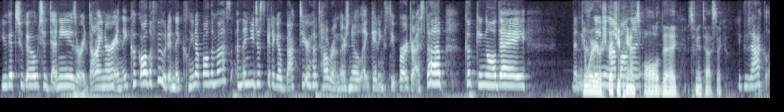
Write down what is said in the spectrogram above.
you get to go to Denny's or a diner and they cook all the food and they clean up all the mess and then you just get to go back to your hotel room. There's no like getting super dressed up, cooking all day, then you can wear your stretchy pants all day. It's fantastic. Exactly.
